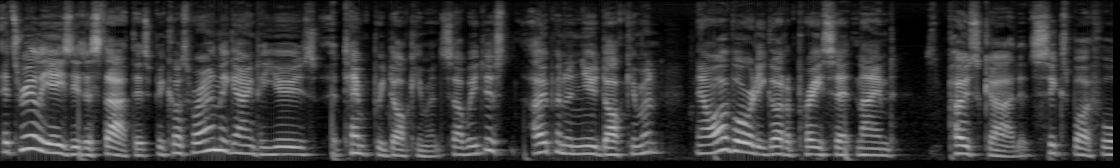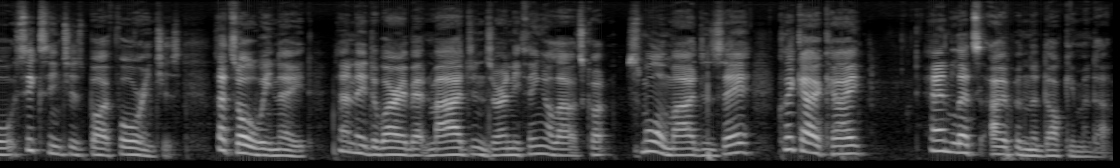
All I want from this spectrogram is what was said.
it's really easy to start this because we're only going to use a temporary document. So we just open a new document. Now I've already got a preset named postcard. It's six by four, six inches by four inches. That's all we need. Don't need to worry about margins or anything, although it's got small margins there. Click OK and let's open the document up.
